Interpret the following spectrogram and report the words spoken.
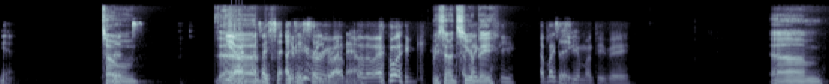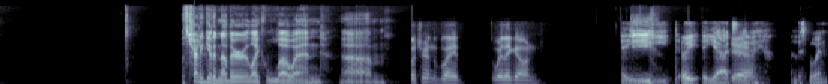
Yeah. So, yeah, I'd, uh, I'd say C- I'd Can say he C right up, By now. the way, like we said I'd C or like B. to see- I'd like to see him on TV. Um, let's try to get another like low end. Um, Butcher and the Blade. Where are they going? E? E- E- yeah, I'd Yeah. say at this point.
